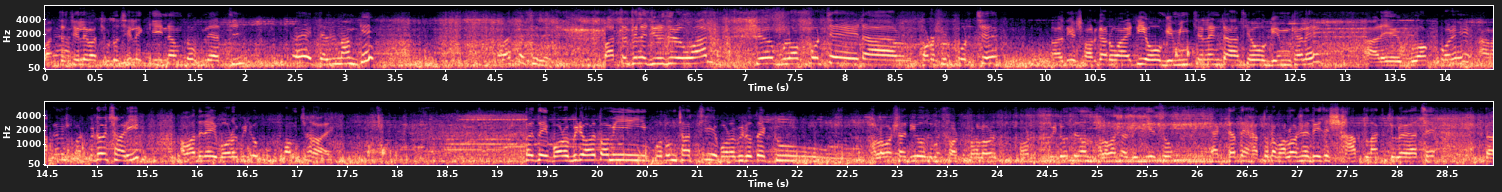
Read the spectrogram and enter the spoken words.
বাচ্চা ছেলে বা ছোটো ছেলে, কী নাম তো ভুলে যাচ্ছি। ছেলের নাম কি? বাচ্চা ছেলে। বাচ্চা ছেলে জিরো জিরো ওয়ান সেও ব্লগ করছে, এটা ফটোশ্যুট করছে। দিয়ে সরকার ওয়াইটি ও গেমিং চ্যানেলটা আছে, ও গেম খেলে, আর এই ব্লগ করে, আর আমি শর্ট ভিডিও ছাড়ি, আমাদের এই বড় ভিডিও খুব কম ছাড়া হয়। হয়তো এই বড় ভিডিও হয়তো আমি প্রথম ছাড়ছি বড় ভিডিওতে একটু ভালোবাসা দিও তুমি শর্ট ভালো শর্ট ভিডিওতে যেমন ভালোবাসা দেখিয়েছো, একটাতে এতটা ভালোবাসা দিয়েছে, সাত লাখ চলে গেছে। তা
